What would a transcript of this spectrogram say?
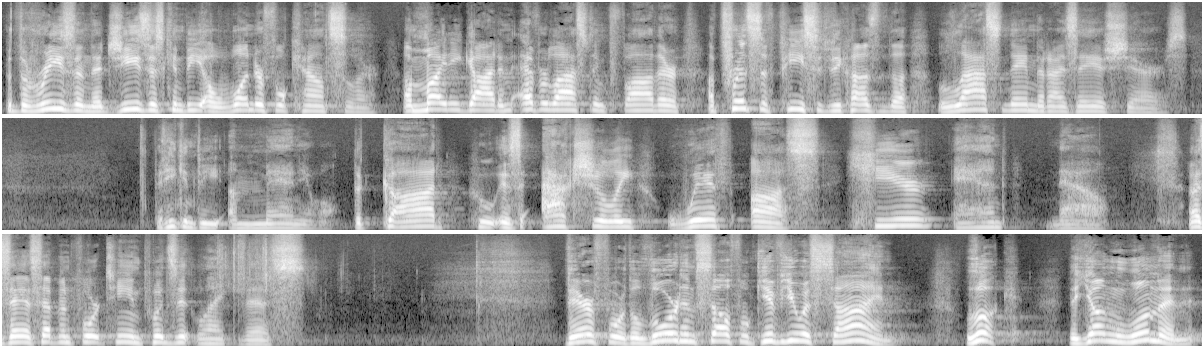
But the reason that Jesus can be a wonderful counselor, a mighty God, an everlasting Father, a Prince of Peace is because of the last name that Isaiah shares. That he can be Emmanuel, the God who is actually with us here and now. Isaiah 7:14 puts it like this. Therefore the Lord himself will give you a sign. Look, the young woman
